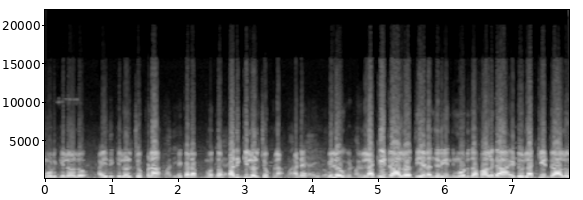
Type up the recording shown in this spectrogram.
మూడు కిలోలు ఐదు కిలోలు చొప్పున ఇక్కడ మొత్తం పది కిలోలు చొప్పున. అంటే వీళ్ళు లక్కీ డ్రాలో తీయడం జరిగింది. మూడు దఫాలుగా ఇటు లక్కీ డ్రాలు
